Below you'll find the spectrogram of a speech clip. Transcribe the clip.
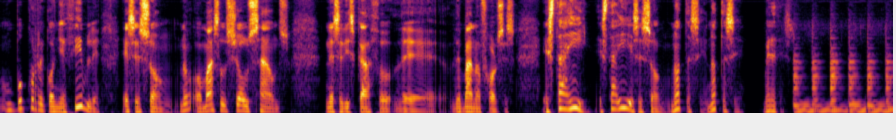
un pouco recoñecible ese son, ¿no? o Muscle Show Sounds nese discazo de, de Band of Horses. Está aí, está aí ese son, nótase, nótase, veredes. Música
